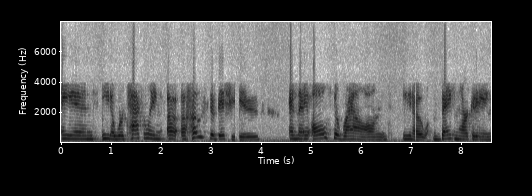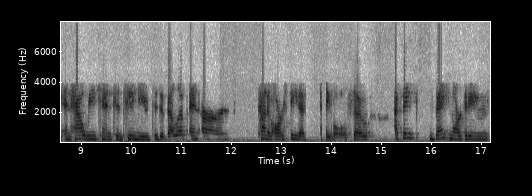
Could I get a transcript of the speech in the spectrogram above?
And, you know, we're tackling a, a host of issues, and they all surround, you know, bank marketing and how we can continue to develop and earn kind of our seat at the table. So I think bank marketing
